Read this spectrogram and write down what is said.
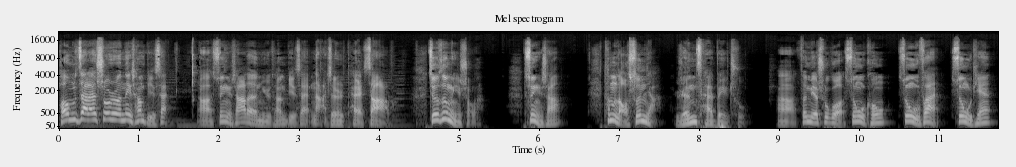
好，我们再来说说那场比赛啊，孙颖莎的女团比赛，那真是太飒了。就这么一说吧，孙颖莎他们老孙家人才辈出啊，分别出过孙悟空、孙悟饭、孙悟天、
